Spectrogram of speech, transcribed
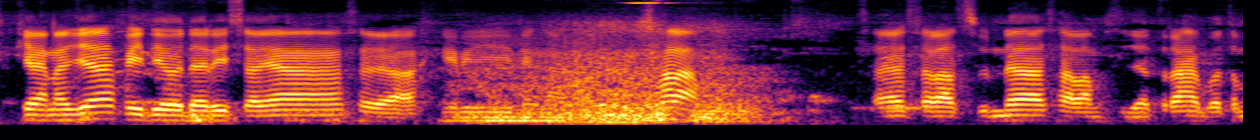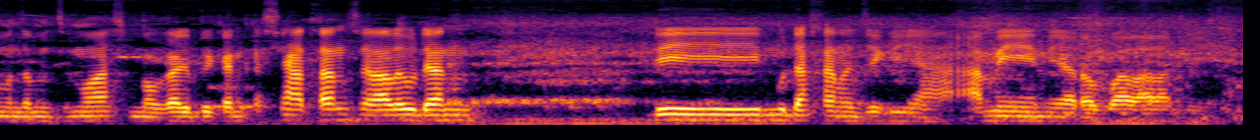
Sekian aja video dari saya. Saya akhiri dengan salam saya Salat Sunda salam sejahtera buat teman-teman semua. Semoga diberikan kesehatan selalu dan dimudahkan rezekinya. Amin ya robbal alamin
